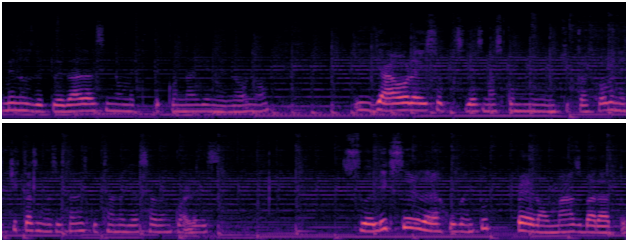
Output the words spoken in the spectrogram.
menos de tu edad, así no métete con alguien menor, ¿no? Y ya ahora eso pues ya es más común en chicas jóvenes. Chicas, si nos están escuchando ya saben cuál es su elixir de la juventud, pero más barato.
